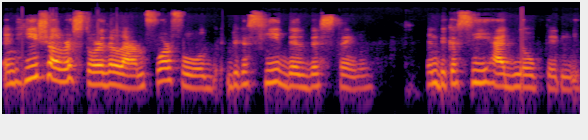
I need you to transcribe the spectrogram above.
And he shall restore the lamb fourfold because he did this thing, and because he had no pity.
